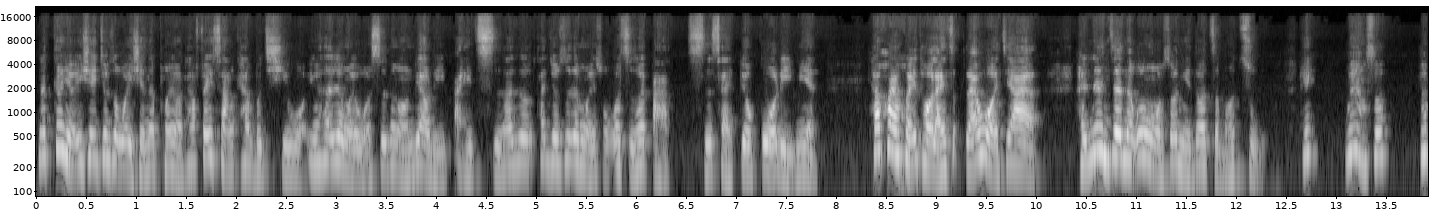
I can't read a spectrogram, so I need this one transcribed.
那更有一些就是我以前的朋友，他非常看不起我，因为他认为我是那种料理白痴。他就他就是认为说我只会把食材丢锅里面。他快回头来来我家，很认真的问我说：“你都怎么煮？”诶，我想说，你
